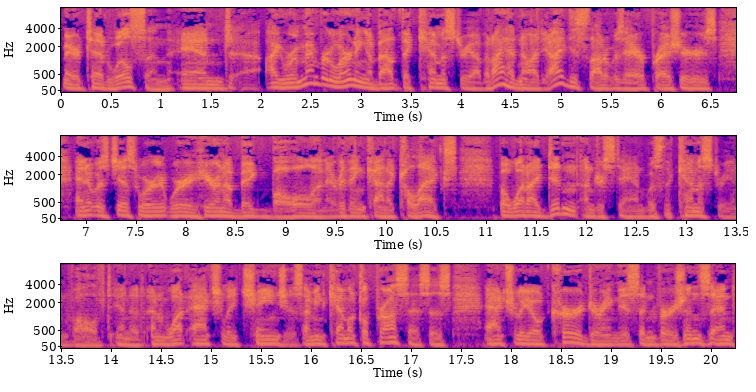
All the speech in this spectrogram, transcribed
Mayor Ted Wilson, and uh, I remember learning about the chemistry of it. I had no idea. I just thought it was air pressures, and it was just we're we're here in a big bowl, and everything kind of collects. But what I didn't understand was the chemistry involved in it, and what actually changes. I mean, chemical processes actually occur during these inversions. And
